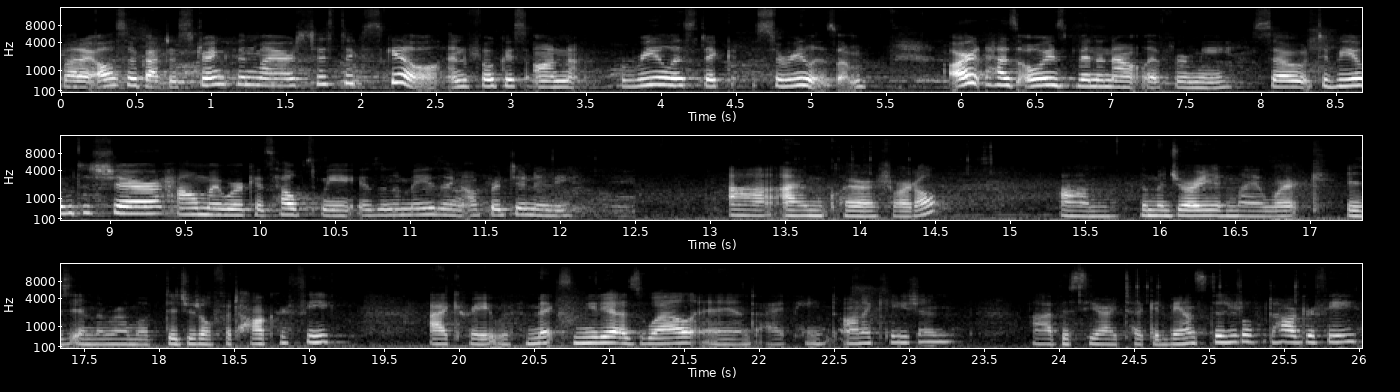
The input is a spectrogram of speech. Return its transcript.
but I also got to strengthen my artistic skill and focus on realistic surrealism. Art has always been an outlet for me, so to be able to share how my work has helped me is an amazing opportunity. Uh, I'm Clara Shortle. Um, the majority of my work is in the realm of digital photography. I create with mixed media as well, and I paint on occasion. Uh, this year I took advanced digital photography,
